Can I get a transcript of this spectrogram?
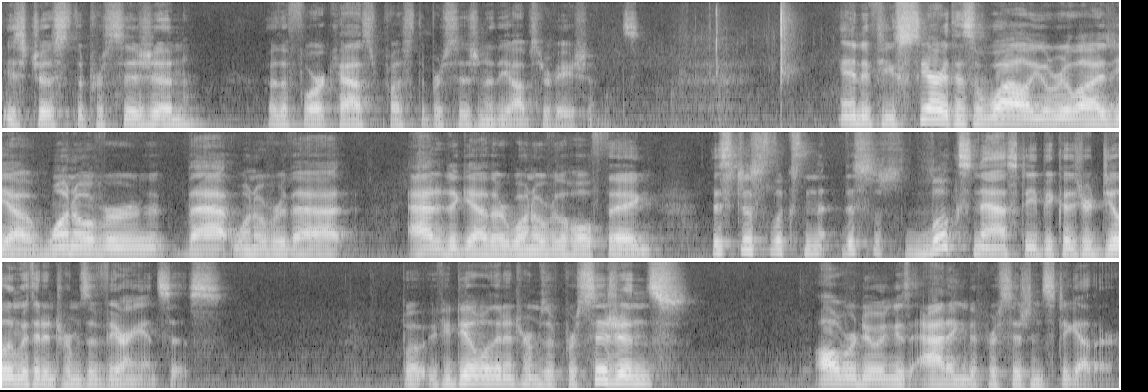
is just the precision of the forecast plus the precision of the observations. And if you stare at this a while, you'll realize, yeah, one over that, one over that, added together, one over the whole thing. This just looks, this looks nasty because you're dealing with it in terms of variances. But if you deal with it in terms of precisions, all we're doing is adding the precisions together.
